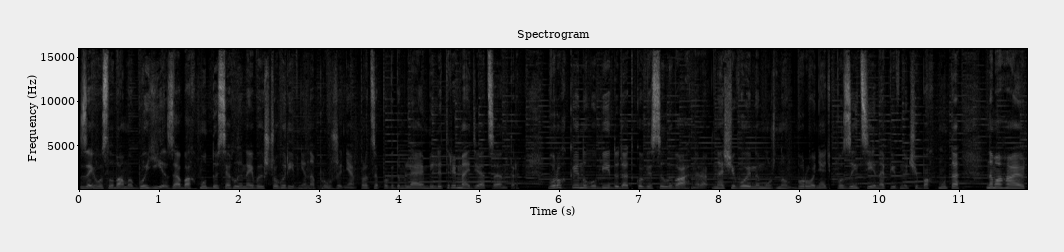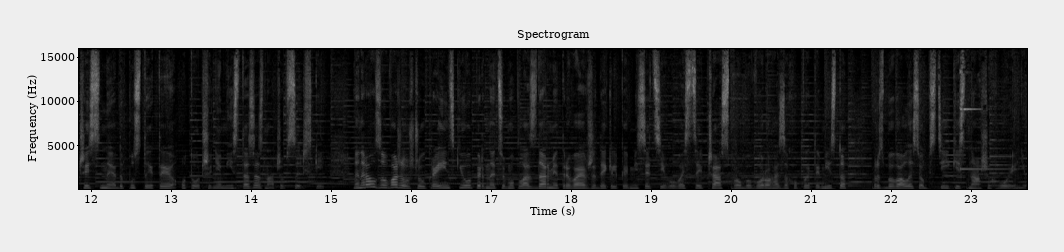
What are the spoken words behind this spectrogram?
За його словами, бої за Бахмут досягли найвищого рівня напруження. Про це повідомляє Military Media Центр. Ворог кинув у бій додаткові сили Вагнера. Наші воїни мужно боронять позиції на півночі Бахмута, намагаючись не допустити оточення міста, зазначив Сирський. Генерал зауважив, що український опір на цьому плацдармі триває вже декілька місяців. Увесь цей час спроби ворога захопити місто розбивались об стійкість наших воїнів.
